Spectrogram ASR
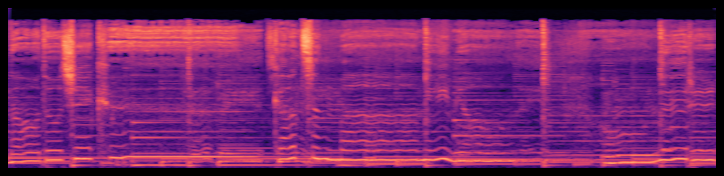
너도 지금 같은 맘이면 오늘을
